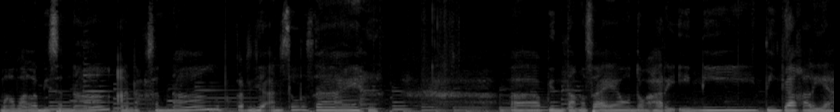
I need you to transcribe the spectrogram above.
mama lebih senang anak senang pekerjaan selesai. Uh, bintang saya untuk hari ini tiga kali ya?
